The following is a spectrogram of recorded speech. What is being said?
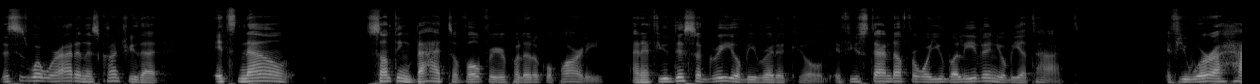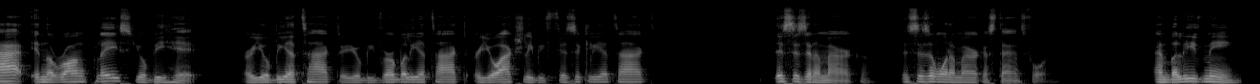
This is where we're at in this country that it's now something bad to vote for your political party. And if you disagree, you'll be ridiculed. If you stand up for what you believe in, you'll be attacked. If you wear a hat in the wrong place, you'll be hit, or you'll be attacked, or you'll be verbally attacked, or you'll actually be physically attacked. This isn't America. This isn't what America stands for. And believe me,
